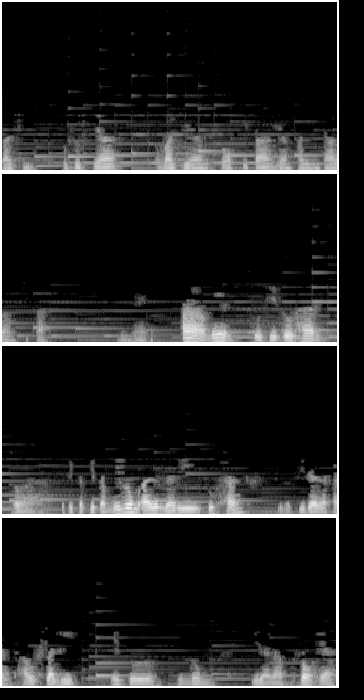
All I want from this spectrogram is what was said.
lagi khususnya bagian roh kita yang paling dalam kita Amen. Amin. Puji Tuhan. Wah, ketika kita minum air dari Tuhan, kita tidak akan haus lagi. Yaitu minum di dalam roh ya.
